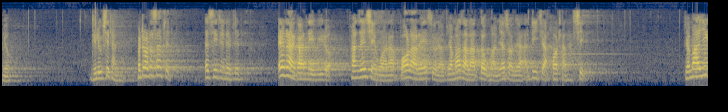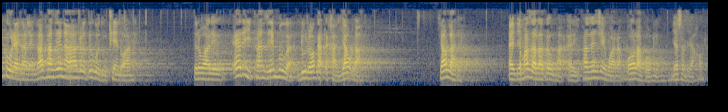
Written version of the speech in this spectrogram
မျိုး ဒီလိုဖြစ်တာမျိုးမတော်တဆဖြစ်တယ် accidental ဖြစ်တယ်အဲ့ဒါကနေပြီးတော့ဖန်ဆင်းရှင်ဝါဒပေါ်လာတယ်ဆိုတာဗြဟ္မဇာလတုတ်မှာမြတ်စွာဘုရားအတိအကျဟောထားတာရှိတယ်ဗြဟ္မာကြီးကိုယ်တိုင်ကလည်းငါဖန်ဆင်းတာလို့သူ့ကိုယ်သူထင်သွားတယ်တရားတွေအဲ့ဒီဖန်ဆင်းမှုကလူလောကတစ်ခါရောက်လာရောက်လာတယ်အဲဗြဟ္မဇာလတုတ်မှာအဲ့ဒီဖန်ဆင်းရှင်ဝါဒပေါ်လာပုံတွေကိုမြတ်စွာဘုရားဟောတာ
